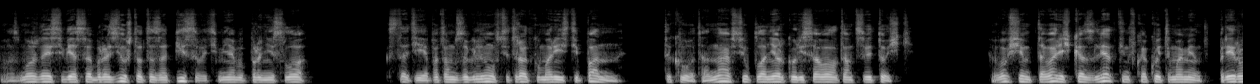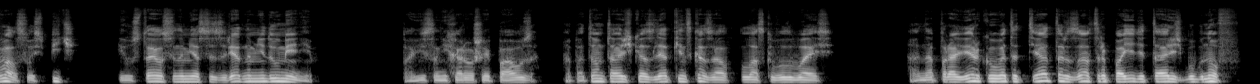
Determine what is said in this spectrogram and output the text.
Возможно, если бы я сообразил что-то записывать, меня бы пронесло. Кстати, я потом заглянул в тетрадку Марии Степановны так вот, она всю планерку рисовала там цветочки. В общем, товарищ Козляткин в какой-то момент прервал свой спич и уставился на меня с изрядным недоумением. Повисла нехорошая пауза, а потом товарищ Козляткин сказал, ласково улыбаясь, «А на проверку в этот театр завтра поедет товарищ Бубнов,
